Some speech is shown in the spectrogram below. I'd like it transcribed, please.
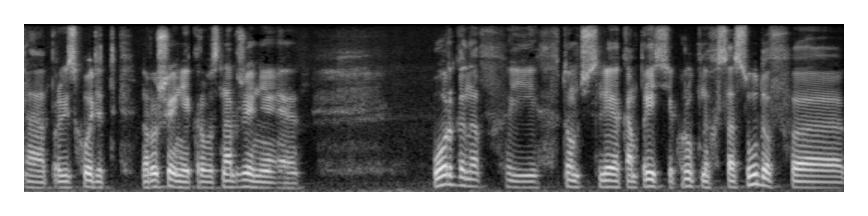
а, происходит нарушение кровоснабжения органов и в том числе компрессия крупных сосудов, э,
